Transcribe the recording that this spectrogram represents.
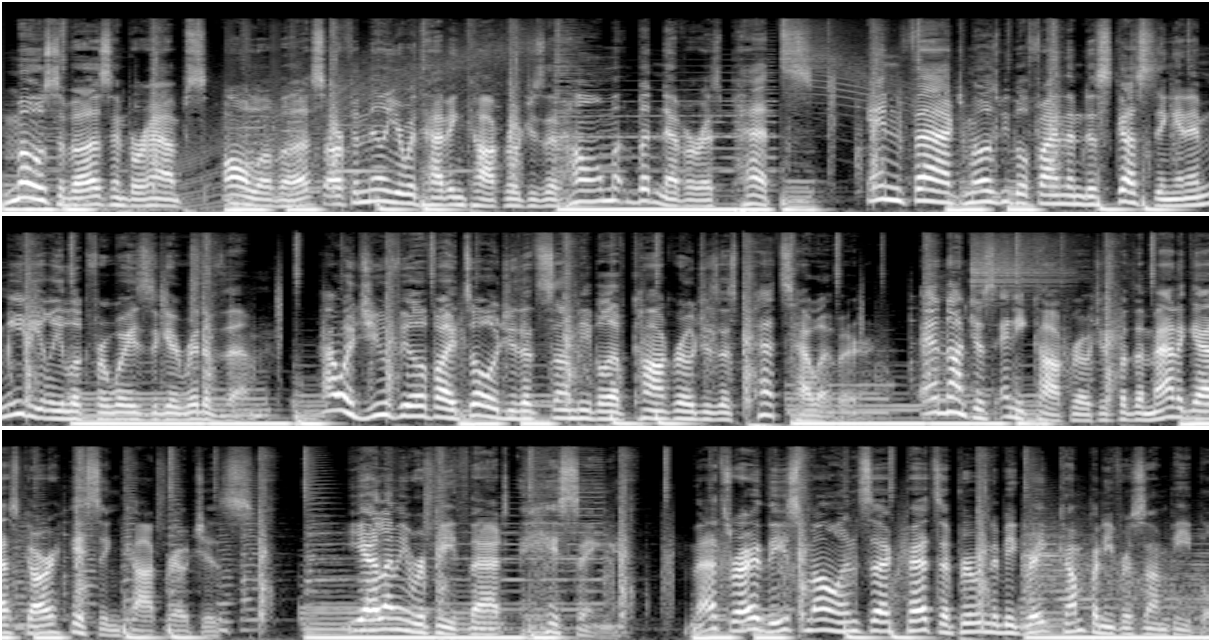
Most of us, and perhaps all of us, are familiar with having cockroaches at home, but never as pets. In fact, most people find them disgusting and immediately look for ways to get rid of them. How would you feel if I told you that some people have cockroaches as pets, however? And not just any cockroaches, but the Madagascar hissing cockroaches. Yeah, let me repeat that hissing. That's right, these small insect pets have proven to be great company for some people.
